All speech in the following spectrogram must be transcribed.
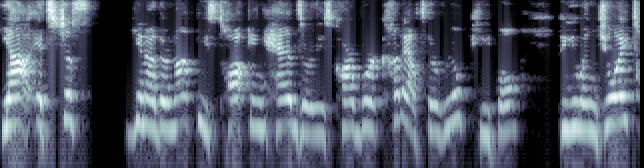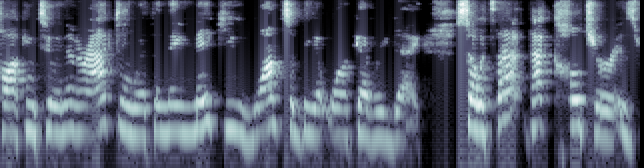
Yeah. It's just, you know, they're not these talking heads or these cardboard cutouts. They're real people who you enjoy talking to and interacting with and they make you want to be at work every day. So it's that, that culture is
